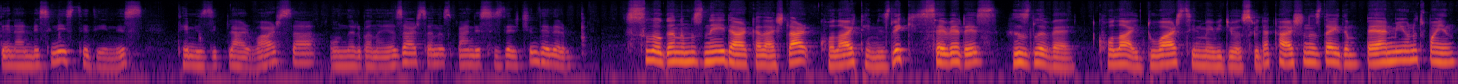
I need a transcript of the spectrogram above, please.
denenmesini istediğiniz temizlikler varsa onları bana yazarsanız ben de sizler için denerim. Sloganımız neydi arkadaşlar? Kolay temizlik severiz. Hızlı ve kolay duvar silme videosuyla karşınızdaydım. Beğenmeyi unutmayın.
